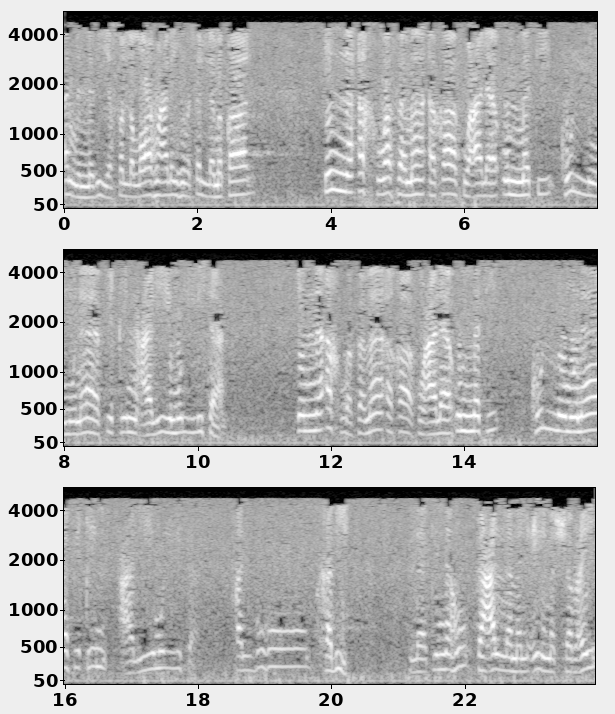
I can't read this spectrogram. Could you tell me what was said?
أن النبي صلى الله عليه وسلم قال إن أخوف ما أخاف على أمتي كل منافق عليم اللسان. إن أخوف ما أخاف على أمتي كل منافق عليم اللسان. قلبه خبيث لكنه تعلم العلم الشرعي.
